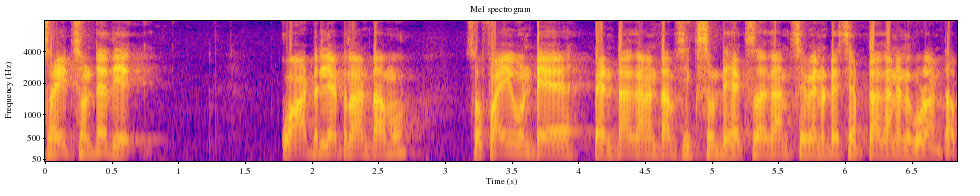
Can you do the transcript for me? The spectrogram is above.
సైడ్స్ ఉంటే అది క్వాడ్రిలేటర్ అంటాము. సో ఫైవ్ ఉంటే పెంటాగాన్ అంటాం. సిక్స్ ఉంటే హెక్సాగాన్. సెవెన్ ఉంటే సెప్టాగాన్ అని కూడా అంటాం.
